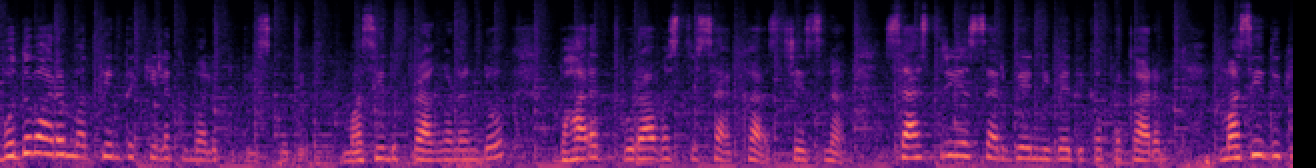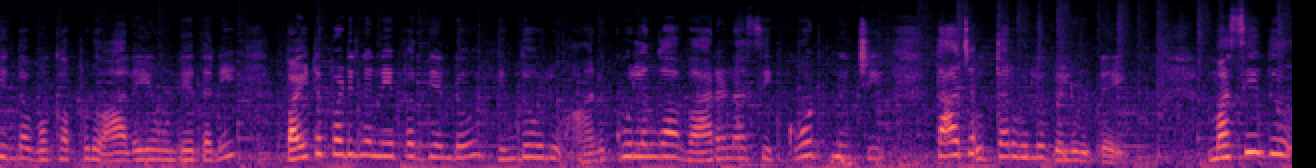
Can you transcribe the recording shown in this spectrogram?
బుధవారం అత్యంత కీలక మలుపు తీసుకుంది. మసీదు ప్రాంగణంలో భారత్ పురావస్తు శాఖ చేసిన శాస్త్రీయ సర్వే నివేదిక ప్రకారం మసీదు కింద ఒకప్పుడు ఆలయం ఉండేదని బయటపడిన నేపథ్యంలో హిందువులు అనుకూలంగా వారణాసి కోర్టు నుంచి తాజా ఉత్తర్వులు వెలువడ్డాయి. మసీదు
